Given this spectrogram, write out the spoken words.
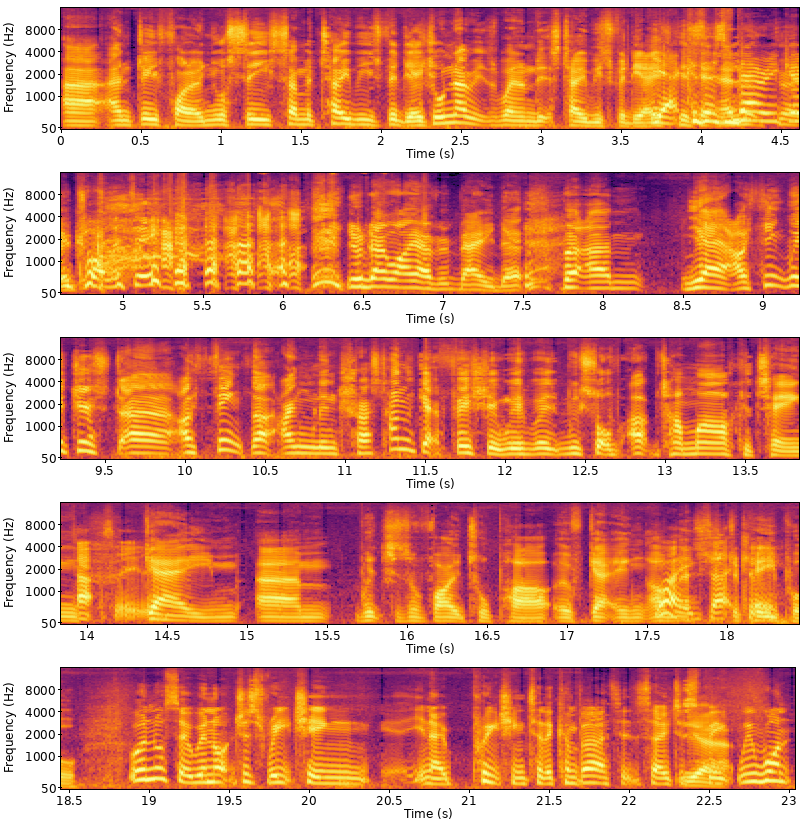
uh, and do follow. And you'll see some of Toby's videos. You'll know it's when it's Toby's videos. Yeah, because it's very good quality. You'll know I haven't made it. But um, yeah, I think we're just. Uh, I think that Angling Trust and Get Fishing, we we we sort of upped our marketing Absolutely. game, um, which is a vital part of getting our Right, message exactly. to people. Well, and also we're not just reaching, you know, preaching to the converted, so to Yeah. speak. We want,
